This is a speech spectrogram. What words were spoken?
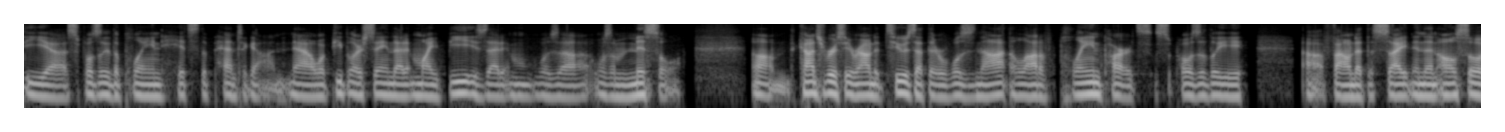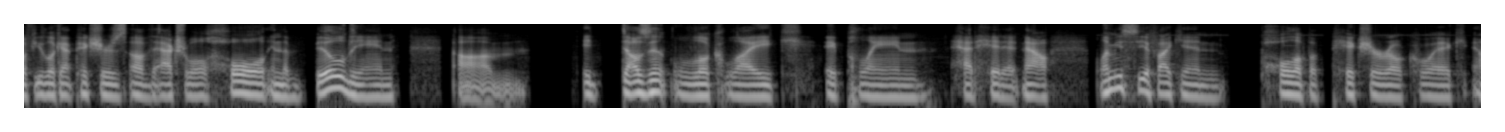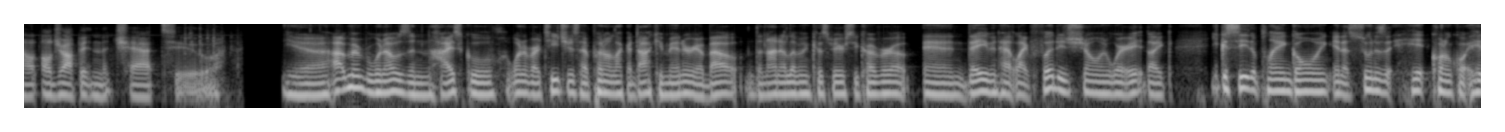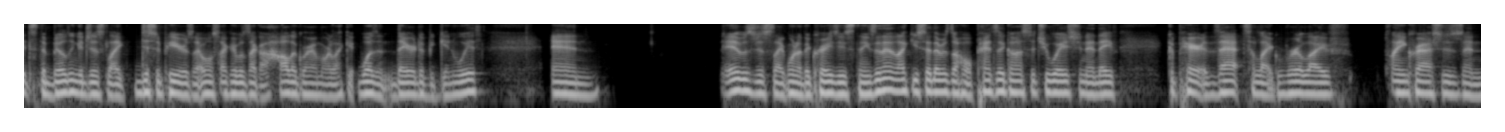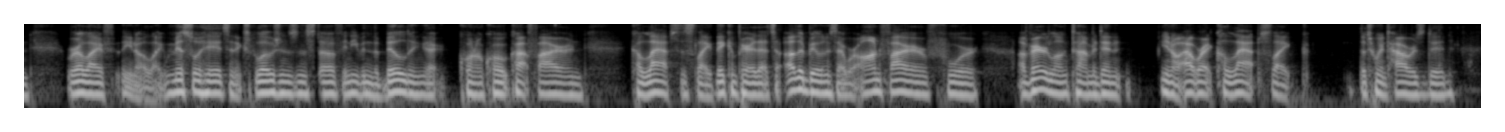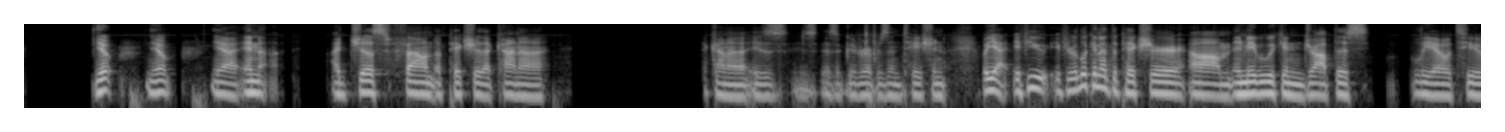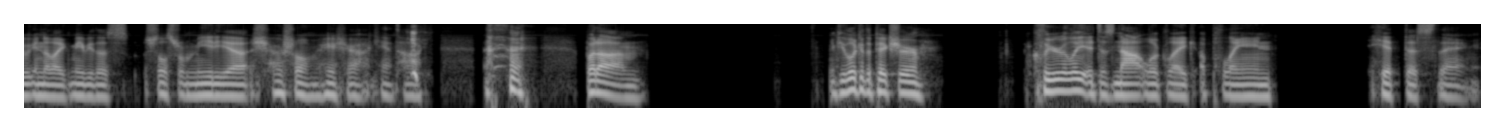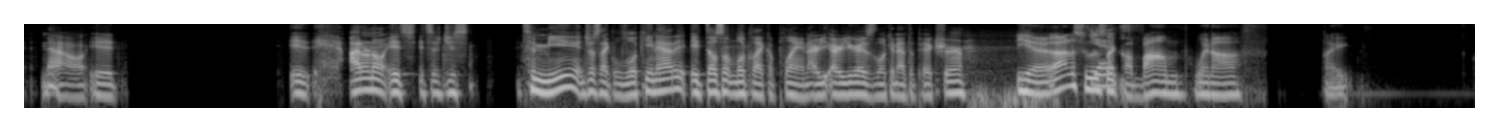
the uh, supposedly the plane hits the Pentagon. Now, what people are saying that it might be is that it was a was a missile. Um, the controversy around it too is that there was not a lot of plane parts supposedly uh, found at the site, and then also if you look at pictures of the actual hole in the building, um, it doesn't look like a plane had hit it. Now, let me see if I can pull up a picture real quick. I'll, I'll drop it in the chat too. Yeah, I remember when I was in high school, one of our teachers had put on like a documentary about the 9/11 conspiracy cover up and they even had like footage showing where it like you could see the plane going and as soon as it hit quote unquote hits the building it just like disappears like almost like it was like a hologram or like it wasn't there to begin with. And it was just like one of the craziest things. And then like you said there was the whole Pentagon situation and they've compared that to like real life plane crashes and real life, you know, like missile hits and explosions and stuff, and even the building that quote unquote caught fire and collapsed. It's like they compare that to other buildings that were on fire for a very long time and then, you know, outright collapse like the Twin Towers did. Yep, yep, yeah. And I just found a picture that kind of it kind of is, is is a good representation. But yeah, if you if you're looking at the picture, um, and maybe we can drop this Leo too into like maybe the social media, social media. I can't talk. but um, if you look at the picture, clearly it does not look like a plane hit this thing. Now it it I don't know. It's it's a just to me, just like looking at it, it doesn't look like a plane. Are you are you guys looking at the picture? Yeah, it honestly looks like a bomb went off. Like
